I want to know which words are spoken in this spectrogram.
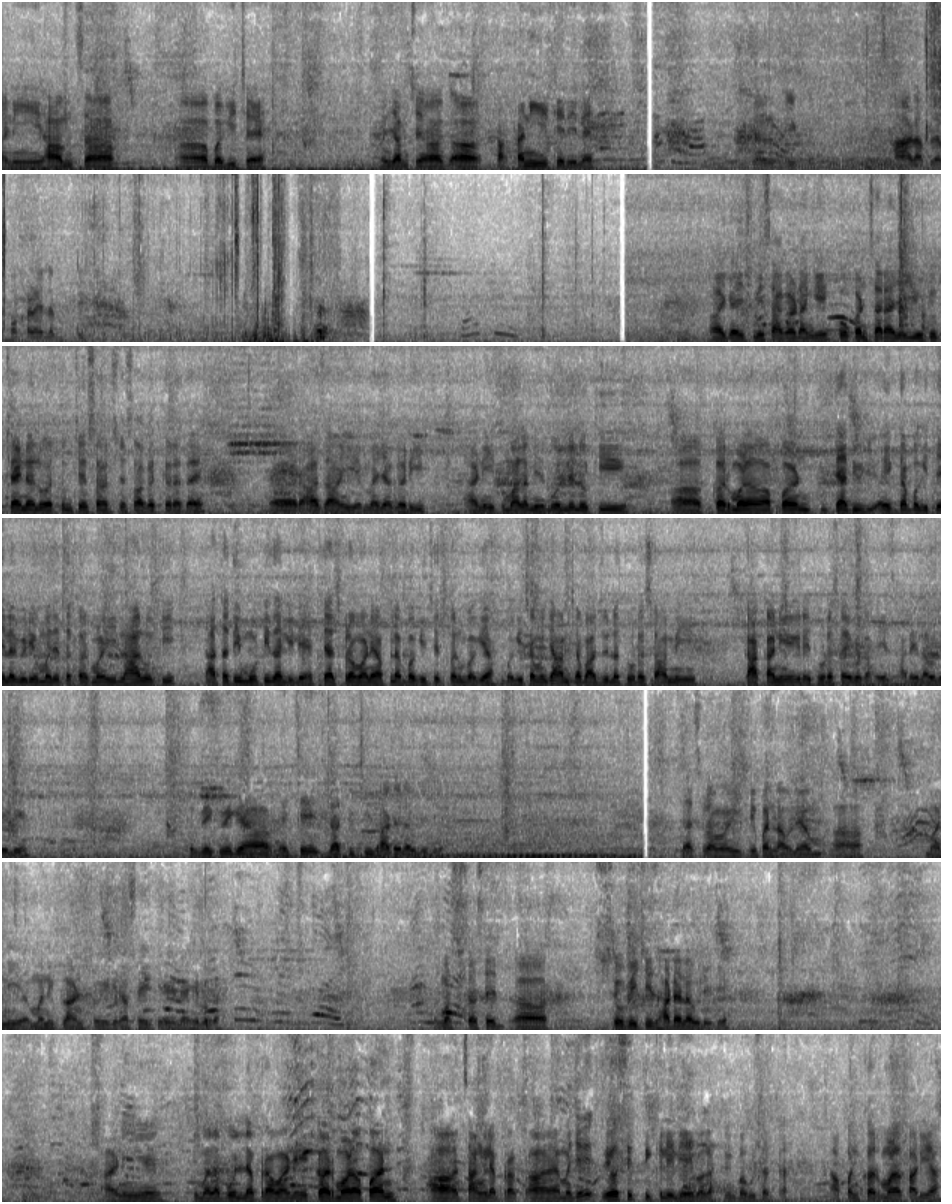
आणि हा आमचा बगीचा आहे. म्हणजे आमच्या काकानी हे केलेलं आहे. तर एक झाड आपल्याला पकडायला भेटते. हाय गाईज मी सागर डांगे कोकणचा राजा यूट्यूब चॅनलवर तुमचे सहर्ष स्वागत करत आहे. तर आज आहे माझ्या घरी आणि तुम्हाला मी बोललेलो की करमळं आपण त्या दिवशी एकदा बघितलेल्या व्हिडिओमध्ये तर करमळ ही लहान होती. आता ती मोठी झालेली आहे. त्याचप्रमाणे आपल्या बगीचेत पण बघूया. बगीचा म्हणजे आमच्या बाजूला थोडंसं आम्ही काकानी वगैरे थोडंसं आहे बघा हे झाडे लावलेली आहे. तर वेगवेगळ्या ह्याचे जातीची झाडे लावलेली आहे. त्याचप्रमाणे इथे पण लावले मनी मनी प्लांट वगैरे असं हे केलेलं आहे हे बघा. मस्त असे शोभेची झाडं लावलेली आहे. आणि तुम्हाला बोलल्याप्रमाणे करमळं पण चांगल्या प्रकार म्हणजे व्यवस्थित पिकलेली आहे बघा तुम्ही बघू शकता. आपण करमळं काढूया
